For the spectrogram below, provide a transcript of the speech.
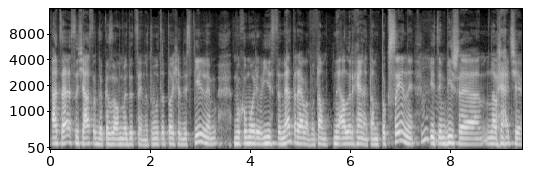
а це сучасна доказова медицина. Тому це точно не спільне. Мухоморів їсти не треба, бо там не алергени, там токсини, і тим більше навряд чи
